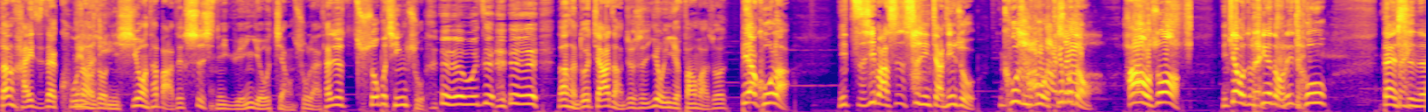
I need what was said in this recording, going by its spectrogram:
当孩子在哭闹的时候，你希望他把这个事情的缘由讲出来，他就说不清楚。呃，我这呃，然后很多家长就是用一个方法说：不要哭了，你仔细把事事情讲清楚。你哭什么哭？我听不懂，好好说。你叫我怎么听得懂？你一直哭，但是呢，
